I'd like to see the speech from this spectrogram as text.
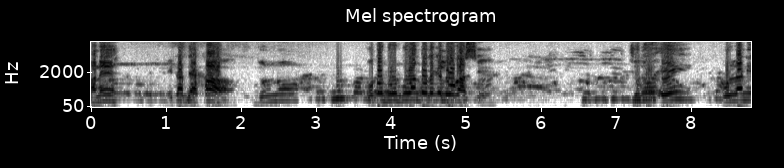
মানে এটা দেখা জন্য কত দূর দূরান্ত থেকে লোক আসছে। শুধু এই কল্যাণী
